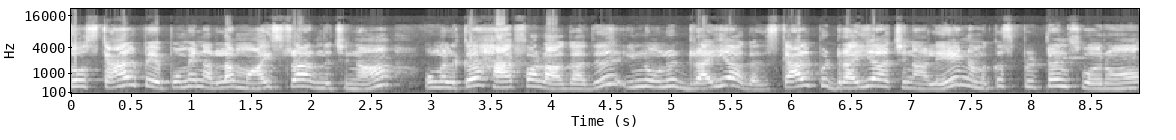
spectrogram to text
ஸோ ஸ்கேல்ப் எப்போவுமே நல்லா மாய்ஸ்டராக இருந்துச்சுன்னா உங்களுக்கு ஹேர் ஃபால் ஆகாது. இன்னொன்று ட்ரை ஆகாது. ஸ்கேல்ப் ட்ரை ஆச்சுனாலே நமக்கு ஸ்ப்ரிட்டன்ஸ் வரும்.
